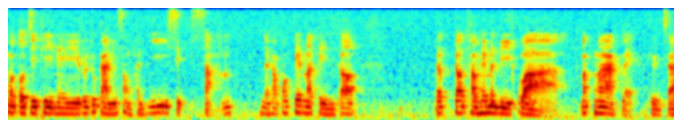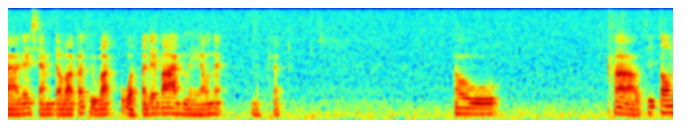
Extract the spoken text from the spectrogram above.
MotoGP ในฤดูกาลนี้ 2023 นะครับเพราะเกนมาตินก็ก็ก็ทำให้มันดีกว่ามาก ๆ แหละ ถึงจะได้แชมป์แต่ว่าก็ถือว่ากวดมาได้บ้างแล้วนะนะครับ เอาข่าวที่ต้อง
